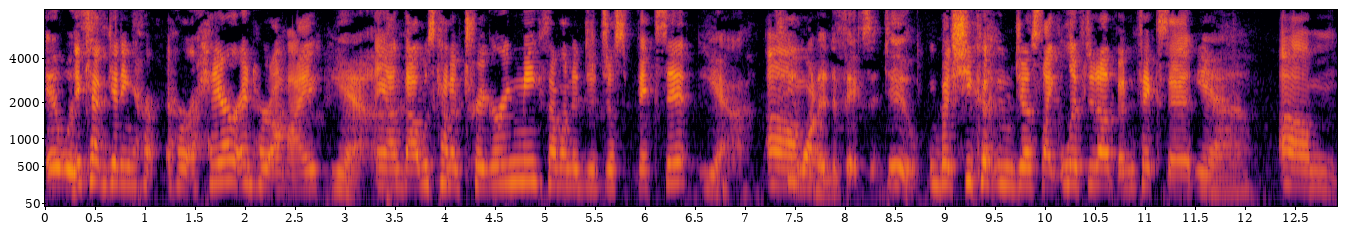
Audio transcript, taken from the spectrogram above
It was it kept getting her her hair and her eye, yeah. and that was kind of triggering me because I wanted to just fix it. Yeah. Um, she wanted to fix it too. but she couldn't just like lift it up and fix it. Yeah. Um,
